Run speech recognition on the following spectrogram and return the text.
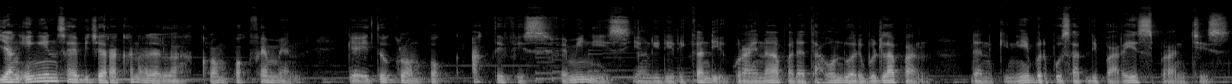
Yang ingin saya bicarakan adalah kelompok Femen yaitu kelompok aktivis feminis yang didirikan di Ukraina pada tahun 2008 dan kini berpusat di Paris, Prancis.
